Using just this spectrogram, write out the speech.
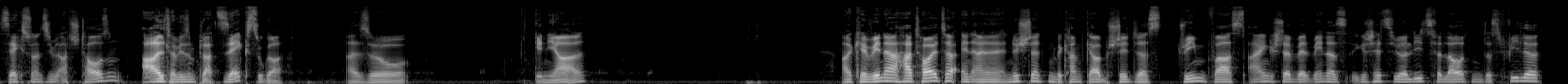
687.000? Alter, wir sind Platz 6 sogar. Also, genial. Okay, Wiener hat heute in einer nüchternen Bekanntgabe bestätigt, dass Dreamfast eingestellt wird. Weners Geschäftsführer Leads verlauten, dass viele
